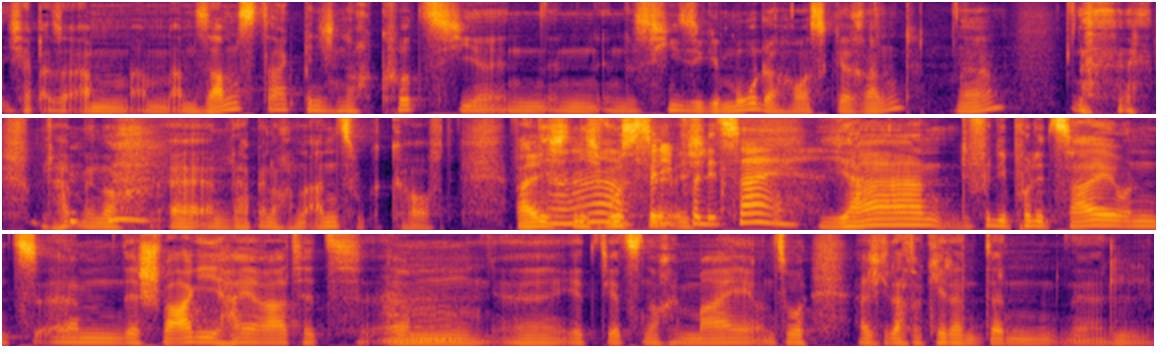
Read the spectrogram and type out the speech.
ich habe also am, am, am Samstag bin ich noch kurz hier in, in, in das hiesige Modehaus gerannt ne? und habe mir, noch, äh, hab mir noch einen Anzug gekauft, weil ich Ah, nicht wusste. Für die ich, Polizei. Ja, für die Polizei und ähm, der Schwagi heiratet ähm, Ah. äh, jetzt, jetzt noch im Mai und so. Da habe ich gedacht, okay, dann, dann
